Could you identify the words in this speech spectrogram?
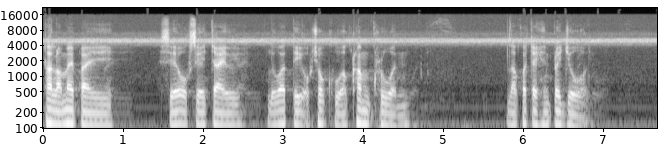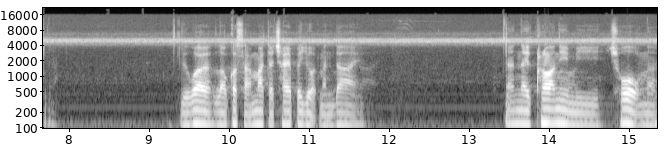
ถ้าเราไม่ไปเสียอกเสียใจ หรือว่าตีอกชกหัวคล่ำครวญเราก็จะเห็นประโยชน์ หรือว่าเราก็สามารถจะใช้ประโยชน์มันได้นะในเคราะห์นี่มีโชคนะ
